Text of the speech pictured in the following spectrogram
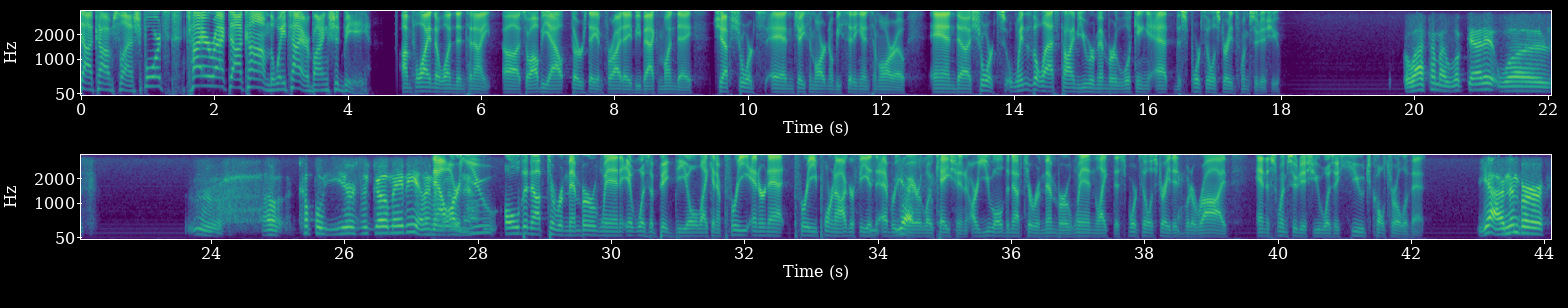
TireRack.com slash sports. TireRack.com, the way tire buying should be. I'm flying to London tonight, uh, so I'll be out Thursday and Friday, be back Monday. Jeff Schwartz and Jason Martin will be sitting in tomorrow. And uh, Schwartz, when's the last time you remember looking at the Sports Illustrated swimsuit issue? The last time I looked at it was, ugh, I don't, couple years ago, maybe. I don't Now, are now. you old enough to remember when it was a big deal, like in a pre-internet, pre-pornography is everywhere location? Are you old enough to remember when, like, the Sports Illustrated would arrive and the swimsuit issue was a huge cultural event? Yeah, I remember.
